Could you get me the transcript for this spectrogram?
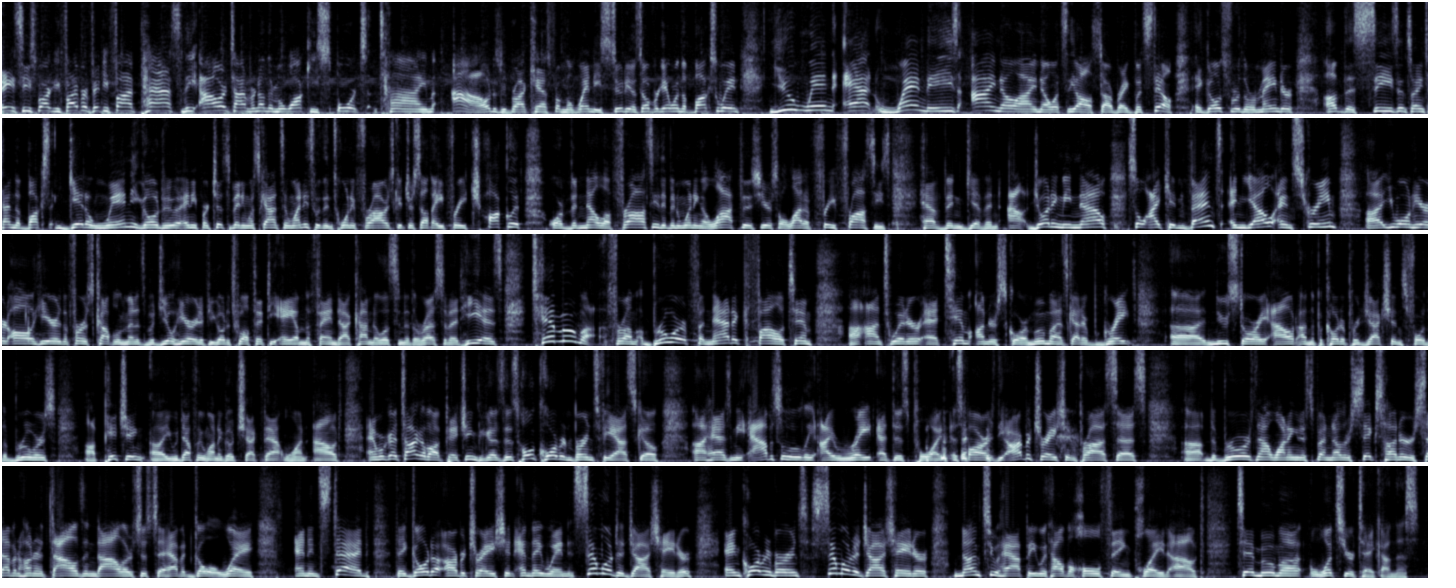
Hey, it's Sparky, 5 for 55 past the hour. Time for another Milwaukee Sports Time Out as we broadcast from the Wendy's studios. Don't forget when the Bucks win, you win at Wendy's. I know, I know, it's the All-Star break, but still, it goes for the remainder of the season. So anytime the Bucks get a win, you go to any participating Wisconsin Wendy's within 24 hours, get yourself a free chocolate or vanilla frosty. They've been winning a lot this year, so a lot of free frosties have been given out. Joining me now, so I can vent and yell and scream. Uh, you won't hear it all here in the first couple of minutes minutes, but you'll hear it if you go to 1250amthefan.com to listen to the rest of it. He is Tim Muma from Brewer Fanatic. Follow Tim uh, on Twitter at Tim underscore Muma. Has got a great uh, story out on the PECOTA projections for the Brewers uh, pitching. Uh, you would definitely want to go check that one out. And we're going to talk about pitching because this whole Corbin Burnes fiasco uh, has me absolutely irate at this point as far as the arbitration process. Uh, the Brewers not wanting to spend another six hundred or seven hundred thousand dollars just to have it go away and instead they go to arbitration and they win, similar to Josh Hader. And Corbin Burnes, similar to Josh Hader, none too happy with how the whole thing played out. Tim Muma, what's your take on this?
